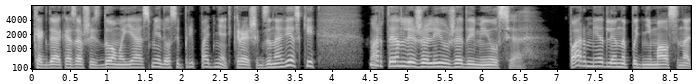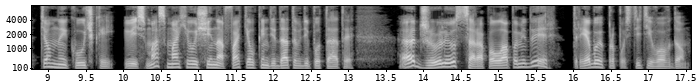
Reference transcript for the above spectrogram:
Когда, оказавшись дома, я осмелился приподнять краешек занавески, Мартен Лежоли уже дымился. Пар медленно поднимался над темной кучкой, весьма смахивающей на факел кандидата в депутаты, а Джулиус царапал лапами дверь, требуя пропустить его в дом.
